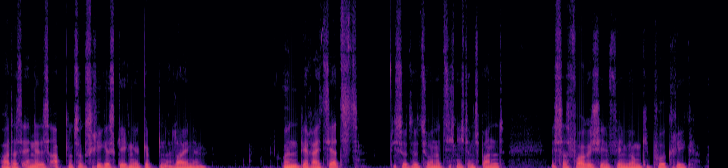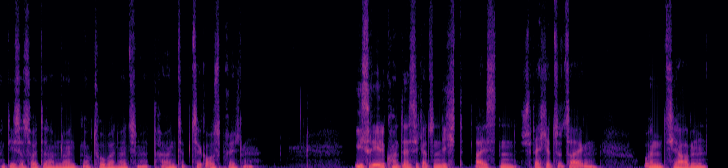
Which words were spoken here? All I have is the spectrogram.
war das Ende des Abnutzungskrieges gegen Ägypten alleine. Und bereits jetzt, die Situation hat sich nicht entspannt, ist das Vorgeschehen für den Yom Kippur-Krieg und dieser sollte am 9. Oktober 1973 ausbrechen. Israel konnte es sich also nicht leisten, Schwäche zu zeigen. Und sie haben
